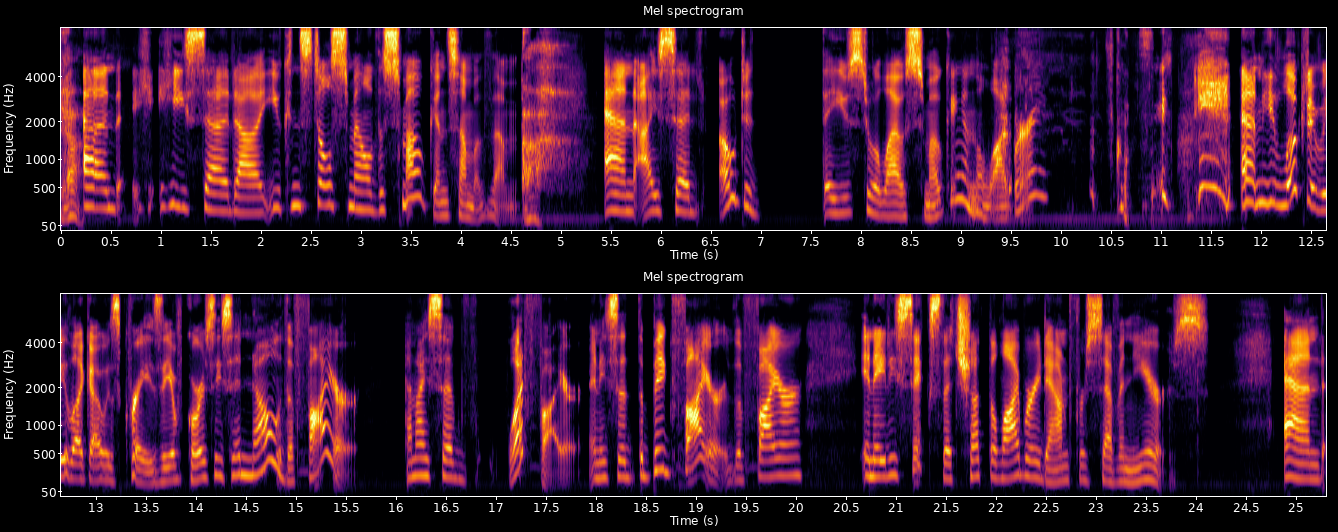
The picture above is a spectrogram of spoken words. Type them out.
Yeah. And he said, uh, you can still smell the smoke in some of them. And I said, oh, did they used to allow smoking in the library? Of course. and he looked at me like I was crazy. Of course, he said, no, the fire. And I said, what fire? And he said, the big fire, the fire in 86 that shut the library down for seven years. And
